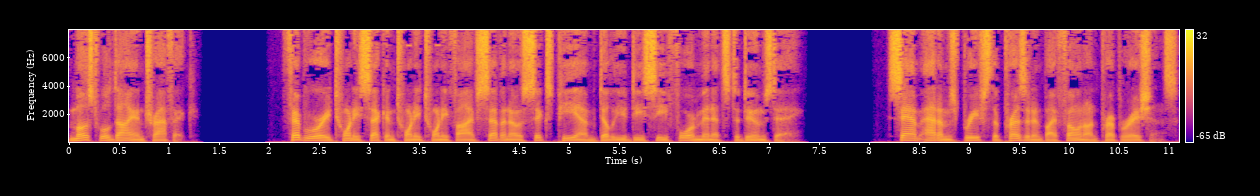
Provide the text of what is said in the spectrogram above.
Most will die in traffic. February 22, 2025, 7:06 p.m. WDC 4 minutes to doomsday. Sam Adams briefs the president by phone on preparations.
